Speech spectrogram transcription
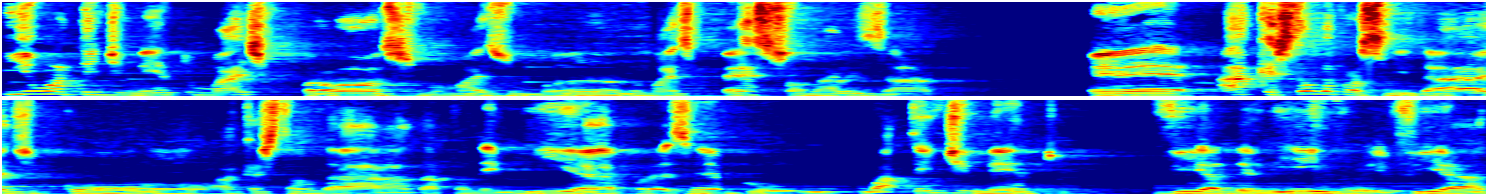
e um atendimento mais próximo, mais humano, mais personalizado. É, a questão da proximidade, com a questão da, da pandemia, por exemplo, o, o atendimento via delivery, via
